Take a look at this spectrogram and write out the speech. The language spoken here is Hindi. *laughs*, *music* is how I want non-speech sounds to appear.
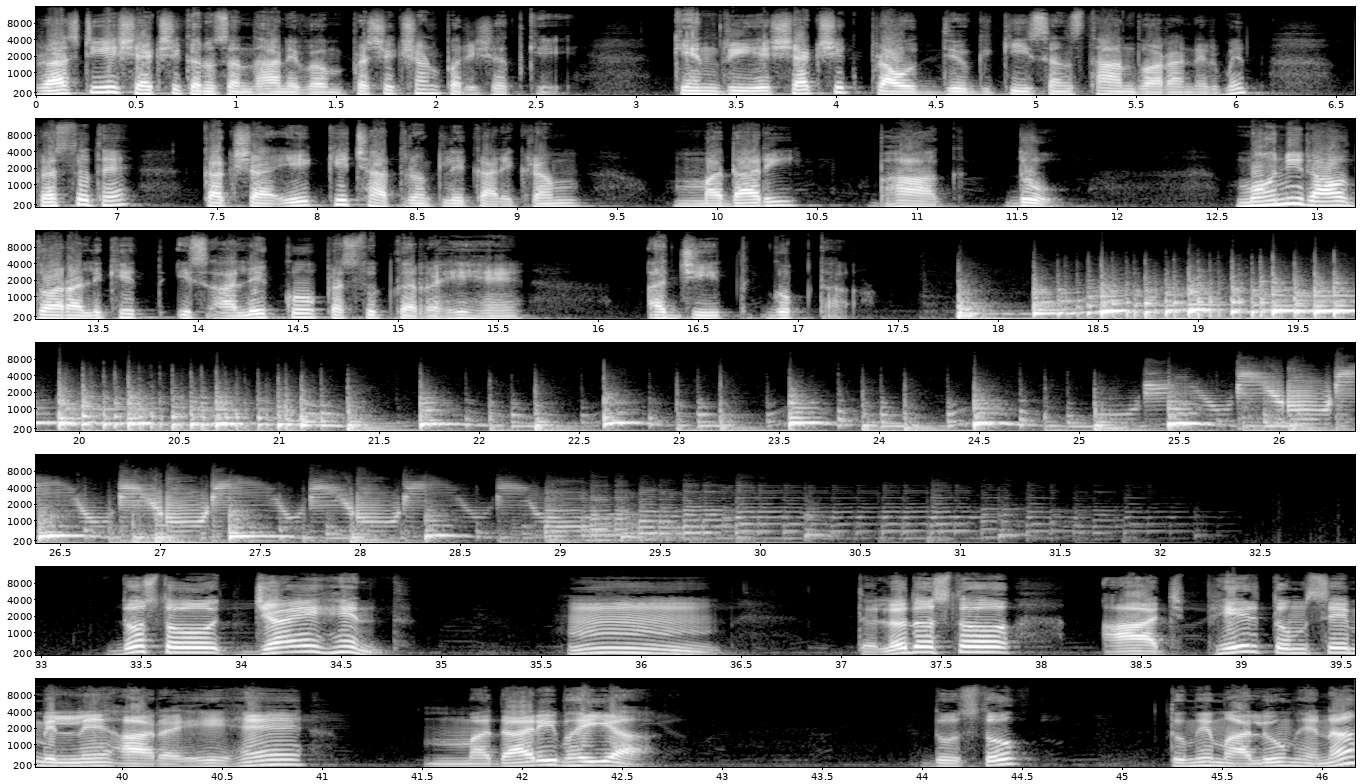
राष्ट्रीय शैक्षिक अनुसंधान एवं प्रशिक्षण परिषद के केंद्रीय शैक्षिक प्रौद्योगिकी संस्थान द्वारा निर्मित प्रस्तुत है कक्षा एक के छात्रों के लिए कार्यक्रम मदारी, भाग दो। मोहनी राव द्वारा लिखित इस आलेख को प्रस्तुत कर रहे हैं अजीत गुप्ता। दोस्तों, जय हिंद। हम्म तो लो दोस्तों, आज फिर तुमसे मिलने आ रहे हैं मदारी भैया। दोस्तों, तुम्हें मालूम है ना,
